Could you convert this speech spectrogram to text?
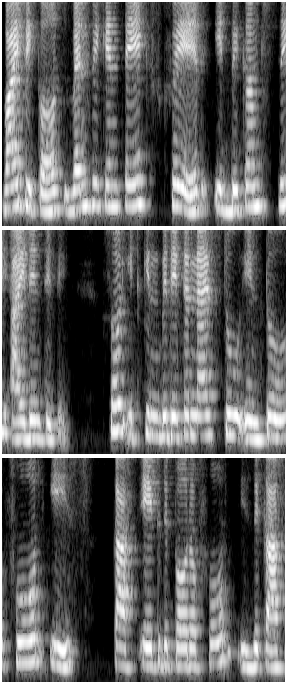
Why? Because when we can take square, it becomes the identity. So it can be written as 2 into 4 is cos a to the power of 4 is the cos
